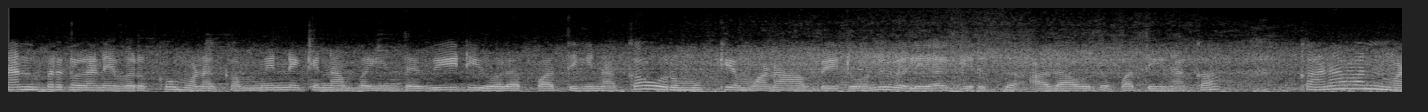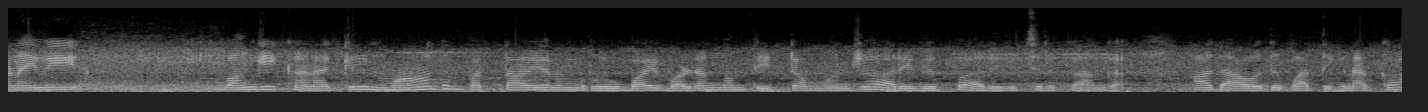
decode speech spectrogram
நண்பர்கள் அனைவருக்கும் வணக்கம். இன்றைக்கி நம்ம இந்த வீடியோவில் பார்த்தீங்கன்னாக்கா ஒரு முக்கியமான அப்டேட் ஒன்று வெளியாகியிருக்கு. அதாவது பார்த்தீங்கன்னாக்கா கணவன் மனைவி வங்கி கணக்கில் மாதம் பத்தாயிரம் ரூபாய் வழங்கும் திட்டம் ஒன்று அறிவிப்பு அறிவிச்சிருக்காங்க. அதாவது பார்த்தீங்கன்னாக்கா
